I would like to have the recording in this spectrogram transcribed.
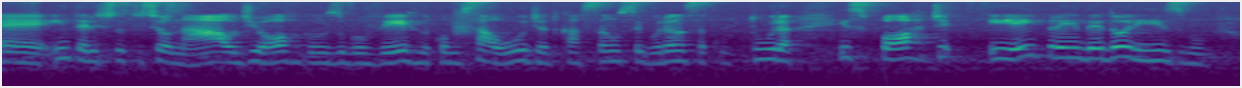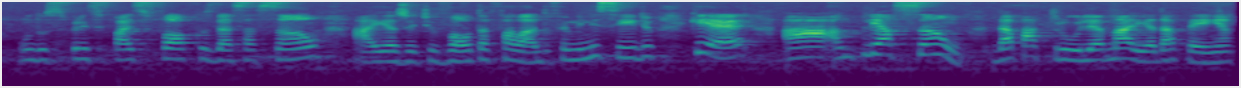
é, interinstitucional de órgãos do governo, como saúde, educação, segurança, cultura, esporte e empreendedorismo um dos principais focos dessa ação, aí a gente volta a falar do feminicídio, que é a ampliação da patrulha Maria da Penha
